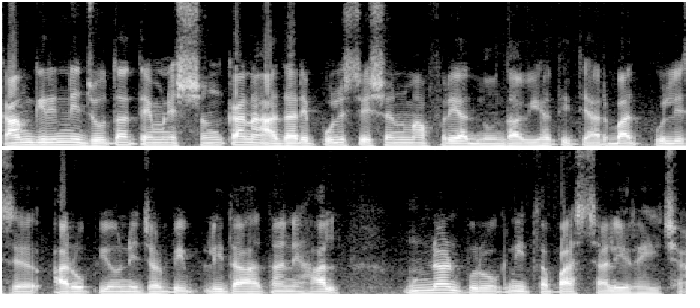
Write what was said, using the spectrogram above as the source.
કામગીરીને જોતા તેમણે શંકાના આધારે પોલીસ સ્ટેશનમાં ફરિયાદ નોંધાવી હતી. ત્યારબાદ પોલીસે આરોપીઓને ઝડપી લીધા હતા અને હાલ ઊંડાણપૂર્વકની તપાસ ચાલી રહી છે.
